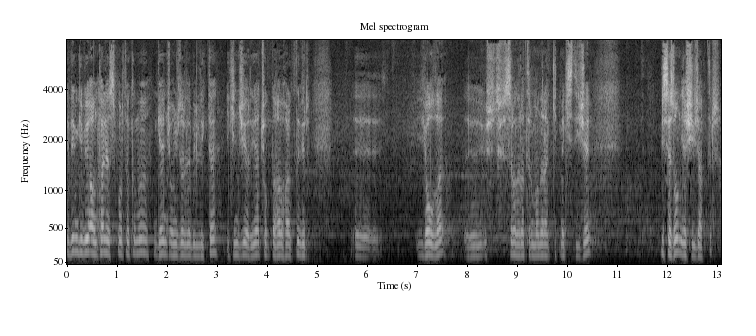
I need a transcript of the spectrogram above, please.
Dediğim gibi Antalya Spor takımı genç oyuncularıyla birlikte ikinci yarıya çok daha farklı bir e, yolla e, üst sıralara tırmanarak gitmek isteyeceği bir sezon yaşayacaktır.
